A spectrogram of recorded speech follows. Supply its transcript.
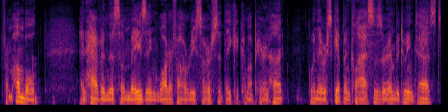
from Humboldt and having this amazing waterfowl resource that they could come up here and hunt when they were skipping classes or in between tests.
